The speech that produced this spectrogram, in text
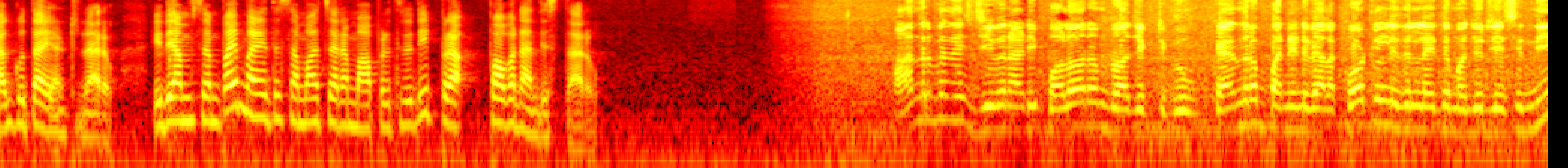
తగ్గుతాయంటున్నారు. ఇదే అంశంపై మరింత సమాచారం మా ప్రతినిధి పవన్ అందిస్తారు. ఆంధ్రప్రదేశ్ జీవనాడి పోలవరం ప్రాజెక్టుకు కేంద్రం పన్నెండు వేల కోట్ల నిధులను అయితే మంజూరు చేసింది.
